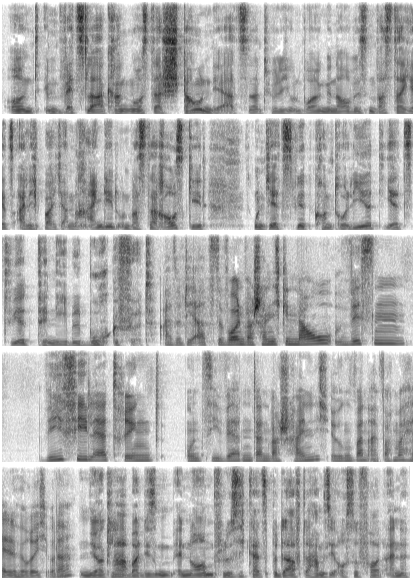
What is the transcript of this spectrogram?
Und im Wetzlar Krankenhaus, da staunen die Ärzte natürlich und wollen genau wissen, was da jetzt eigentlich bei Jan reingeht und was da rausgeht. Und jetzt wird kontrolliert, jetzt wird penibel Buch geführt. Also die Ärzte wollen wahrscheinlich genau wissen, wie viel er trinkt und sie werden dann wahrscheinlich irgendwann einfach mal hellhörig, oder? Ja klar, bei diesem enormen Flüssigkeitsbedarf, da haben sie auch sofort eine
